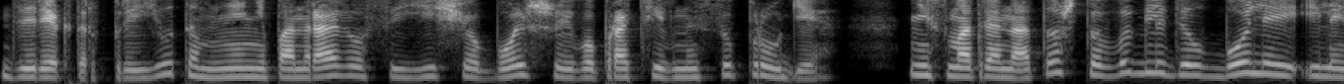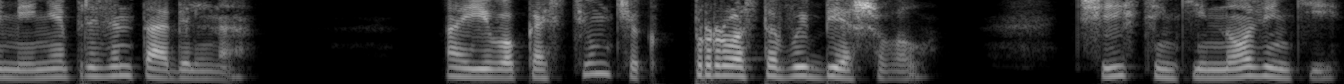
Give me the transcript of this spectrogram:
Директор приюта мне не понравился еще больше его противной супруги, несмотря на то, что выглядел более или менее презентабельно. А его костюмчик просто выбешивал. Чистенький, новенький.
